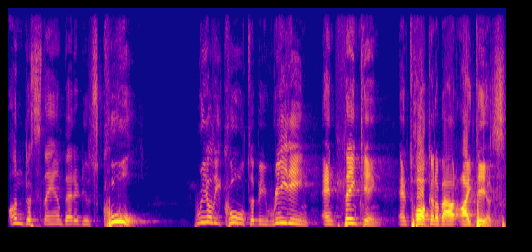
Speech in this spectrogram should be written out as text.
understand that it is cool, really cool to be reading and thinking and talking about ideas.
